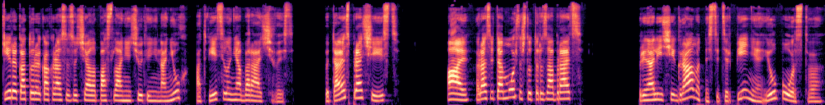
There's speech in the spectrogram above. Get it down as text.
Кира, которая как раз изучала послание чуть ли не на нюх, ответила, не оборачиваясь: "Пытаюсь прочесть". "Ай, разве там можно что-то разобрать?" "При наличии грамотности, терпения и упорства",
